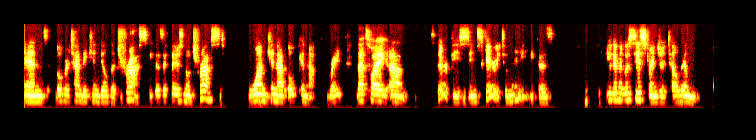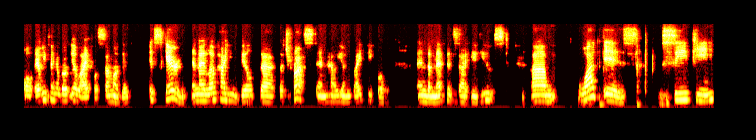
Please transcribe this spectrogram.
and over time they can build a trust because if there's no trust one cannot open up right? That's why um, therapy seems scary to many because you're going to go see a stranger tell them all everything about your life or some of it. It's scary and i love how you build the, the trust and how you invite people and the methods that you used. Um, what is cp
